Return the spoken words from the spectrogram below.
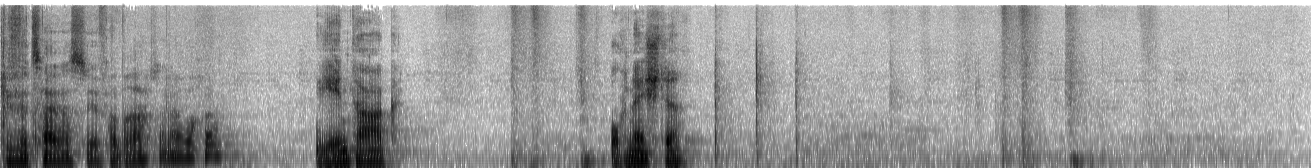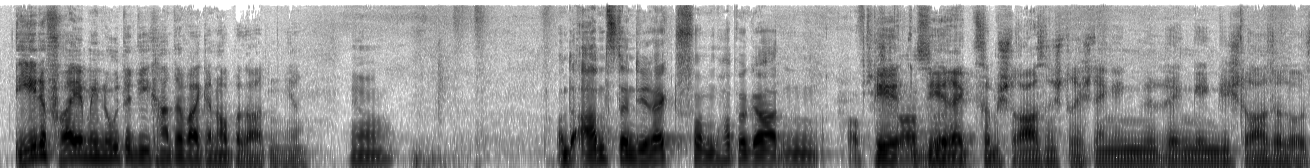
Wie viel Zeit hast du hier verbracht in der Woche? Jeden Tag. Auch Nächte. Jede freie Minute, die ich hatte, war ich in Hoppegarten hier. Ja. Und abends dann direkt vom Hoppegarten auf die Di Straße? direkt zum Straßenstrich, dann ging, dann ging die Straße los.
